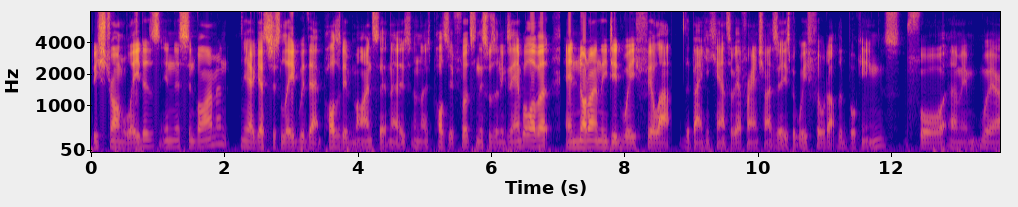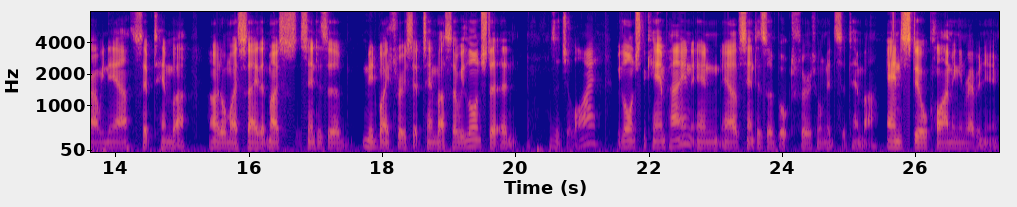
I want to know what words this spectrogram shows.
be strong leaders in this environment. Yeah, I guess just lead with that positive mindset and those and those positive foots. And this was an example of it. And not only did we fill up the bank accounts of our franchisees, but we filled up the bookings for. I mean, where are we now? September. I'd almost say that most centres are midway through September. So we launched it. In, was it July? We launched the campaign, and our centres are booked through till mid September and still climbing in revenue.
